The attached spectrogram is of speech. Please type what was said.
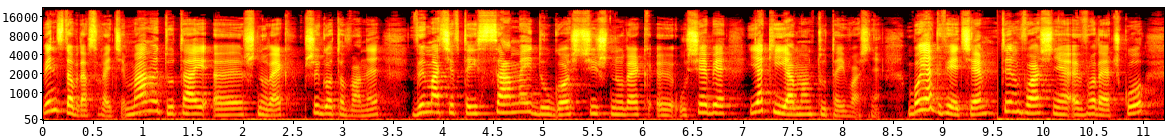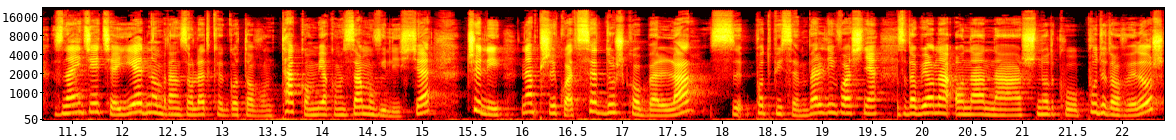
Więc dobra, słuchajcie, mamy tutaj e, sznurek przygotowany. Wy macie w tej samej długości sznurek e, u siebie, jaki ja mam tutaj właśnie. Bo jak wiecie, w tym właśnie e, woreczku znajdziecie jedną bransoletkę gotową, taką jaką zamówiliście, czyli na przykład serduszko Bella z podpisem Belli właśnie. Zrobiona ona na sznurku pudrowy róż,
